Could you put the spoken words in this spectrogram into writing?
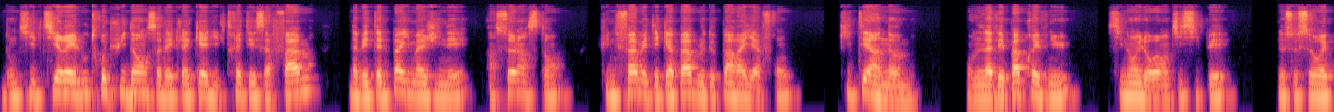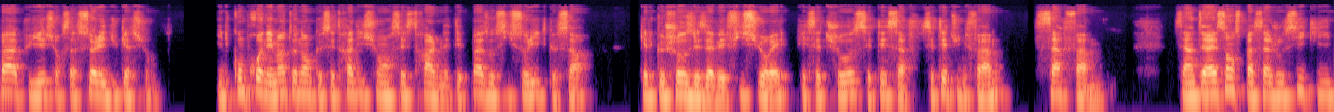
dont il tirait l'outrecuidance avec laquelle il traitait sa femme, n'avait-elle pas imaginé, un seul instant, qu'une femme était capable de pareil affront, quitter un homme? On ne l'avait pas prévenu, sinon il aurait anticipé, ne se serait pas appuyé sur sa seule éducation. Il comprenait maintenant que ces traditions ancestrales n'étaient pas aussi solides que ça, quelque chose les avait fissurés, et cette chose, c'était, une femme, sa femme. C'est intéressant ce passage aussi qui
